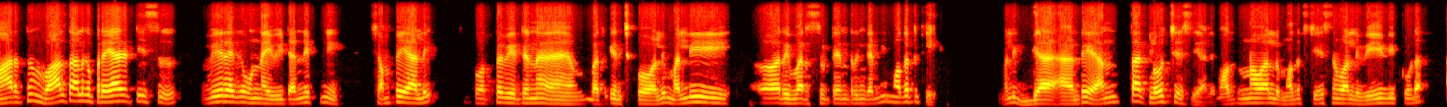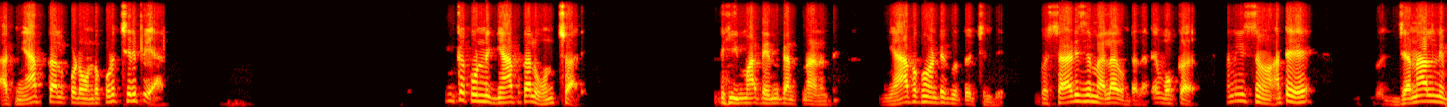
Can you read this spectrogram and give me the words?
మారటం వాళ్ళ తాలూకా ప్రయారిటీస్ వేరేగా ఉన్నాయి. వీటన్నిటిని చంపేయాలి. కొత్త వీటిని బతికించుకోవాలి. మళ్ళీ రివర్స్ టెండరింగ్ అన్ని మొదటికి. మళ్ళీ అంటే అంతా క్లోజ్ చేసేయాలి. మొదట ఉన్న వాళ్ళు మొదట చేసిన వాళ్ళు ఏవి కూడా ఆ జ్ఞాపకాలు కూడా ఉండకూడదు చెరిపేయాలి. ఇంకా కొన్ని జ్ఞాపకాలు ఉంచాలి. ఈ మాట ఎందుకు అంటున్నానంటే జ్ఞాపకం అంటే గుర్తొచ్చింది. ఒక శాడిజం ఎలా ఉంటుంది అంటే ఒక కనీసం అంటే జనాల్ని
